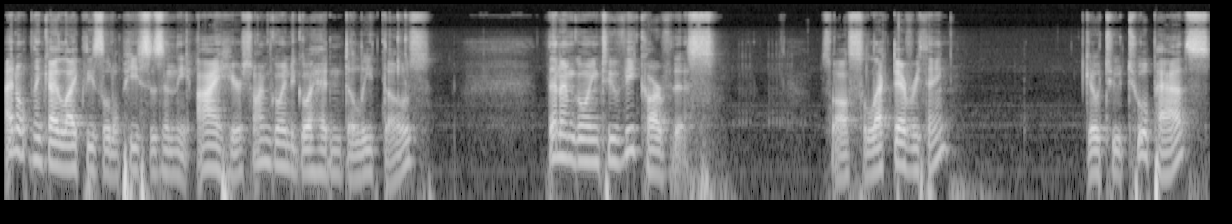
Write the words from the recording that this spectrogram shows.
I don't think I like these little pieces in the eye here, so I'm going to go ahead and delete those. Then I'm going to V-carve this. So I'll select everything, go to Toolpaths,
